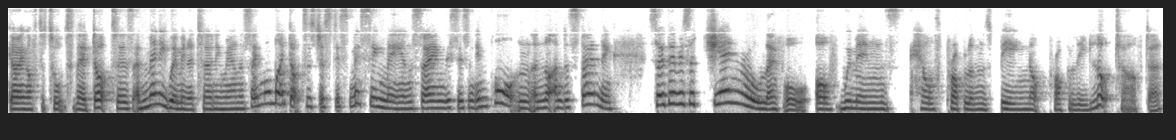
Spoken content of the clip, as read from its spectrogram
going off to talk to their doctors. And many women are turning around and saying, Well, my doctor's just dismissing me and saying this isn't important and not understanding. So there is a general level of women's health problems being not properly looked after.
